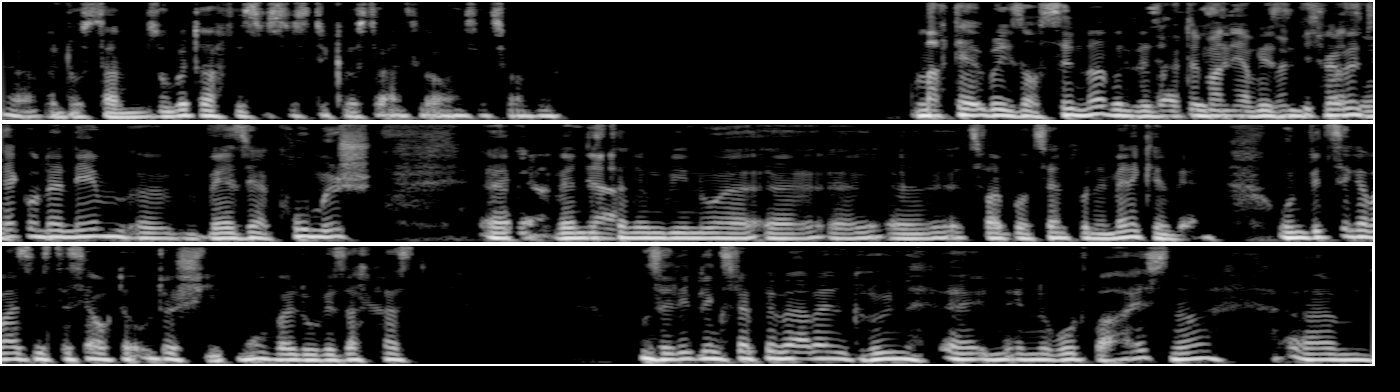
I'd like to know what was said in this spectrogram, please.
ja, wenn du es dann so betrachtest, ist es die größte Einzelorganisation. Ja. Macht ja übrigens auch Sinn, ne? wenn wir sagen, man wir ja wir sind Travel so- Tech-Unternehmen, äh, wäre sehr komisch, äh, wenn das ja. dann irgendwie nur äh, äh, 2% von den Mannequin wären. Und witzigerweise ist das ja auch der Unterschied, ne? weil du gesagt hast, unser Lieblingswettbewerber in Grün, äh, in, in Rot-Weiß, ne? Ähm,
